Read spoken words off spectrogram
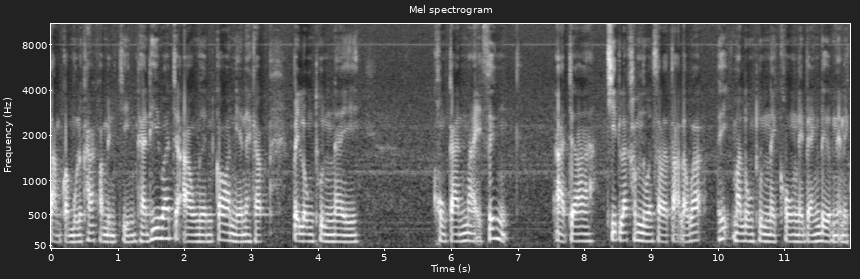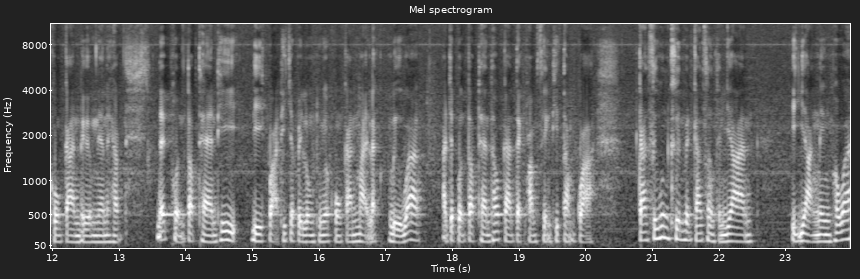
ต่ำกว่ามูลค่าความเป็นจริง แทนที่ว่าจะเอาเงินก้อนนี้นะครับไปลงทุนใน โครงการใหม่ ซึ่งอาจจะคิดและคำนวณสาระตะแล้วว่าเฮ้ยมาลงทุนในโครงในแบงก์เดิมเนี่ยในโครงการเดิมเนี่ยนะครับ ได้ผลตอบแทนที่ดีกว่าที่จะไปลงทุนกับโครงการใหม่และหรือว่าอาจจะผลตอบแทนเท่ากันแต่ความเสี่ยงที่ต่ำกว่า การซื้อหุ้นคืนเป็นการส่งสัญญาณอีกอย่างหนึ่งเพราะว่า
